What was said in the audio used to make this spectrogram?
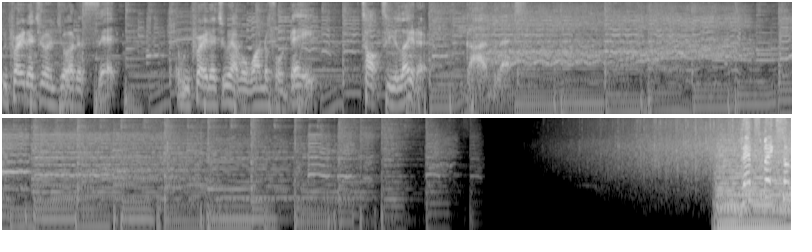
We pray that you enjoy the set and we pray that you have a wonderful day. Talk to you later. God bless. Let's make some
